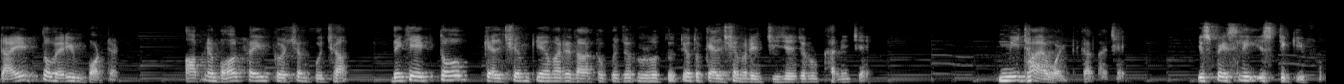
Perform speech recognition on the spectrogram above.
डाइट तो वेरी इंपॉर्टेंट आपने बहुत सही क्वेश्चन पूछा। देखिए, एक तो कैल्शियम की हमारे दांतों को ज़रूरत होती है तो कैल्शियम रिच चीज़ें ज़रूर खानी चाहिए। मीठा अवॉइड करना चाहिए स्पेशली स्टिकी फ़ूड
